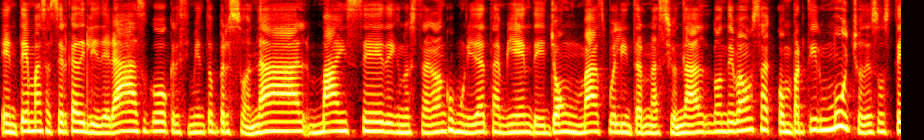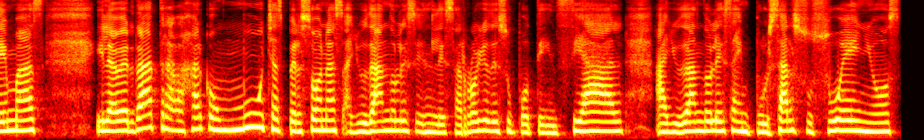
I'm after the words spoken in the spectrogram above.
en temas acerca de liderazgo, crecimiento personal, mindset, en nuestra gran comunidad también de John Maxwell Internacional, donde vamos a compartir mucho de esos temas y la verdad, trabajar con muchas personas, ayudándoles en el desarrollo de su potencial, ayudándoles a impulsar sus sueños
